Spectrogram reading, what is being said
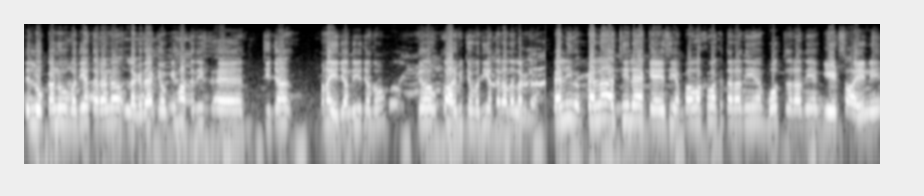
ਤੇ ਲੋਕਾਂ ਨੂੰ ਵਧੀਆ ਤਰ੍ਹਾਂ ਨਾਲ ਲੱਗਦਾ ਕਿਉਂਕਿ ਹੱਥ ਦੀ ਚੀਜ਼ਾਂ ਬਣਾਈ ਜਾਂਦੀ ਹੈ ਜਦੋਂ ਤੇ ਉਹ ਘਰ ਵਿੱਚ ਵਧੀਆ ਤਰ੍ਹਾਂ ਦਾ ਲੱਗਦਾ। ਪਹਿਲੀ ਪਹਿਲਾਂ ਇੱਥੇ ਲੈ ਕੇ ਆਏ ਸੀ ਆਪਾਂ, ਵੱਖ-ਵੱਖ ਤਰ੍ਹਾਂ ਦੀਆਂ, ਬਹੁਤ ਤਰ੍ਹਾਂ ਦੀਆਂ ਗੇਟਸ ਆਏ ਨੇ।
